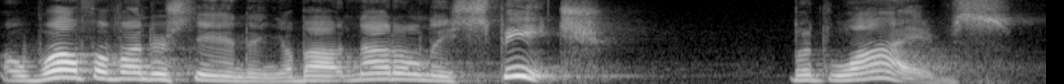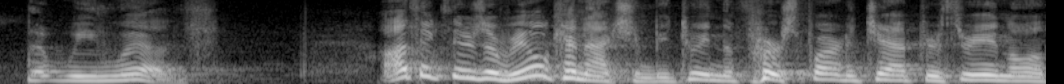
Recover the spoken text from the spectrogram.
A wealth of understanding about not only speech, but lives that we live. I think there's a real connection between the first part of chapter 3 and the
